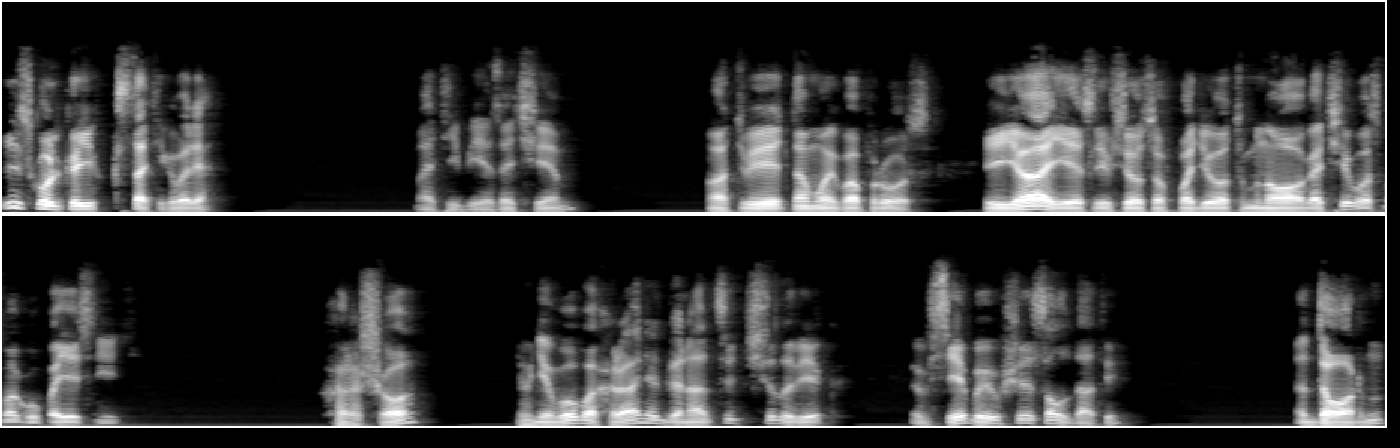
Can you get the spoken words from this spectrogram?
И сколько их, кстати говоря? А тебе зачем? Ответь на мой вопрос. И я, если все совпадет, много чего смогу пояснить. Хорошо. У него в охране двенадцать человек. все бывшие солдаты. Дорн,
